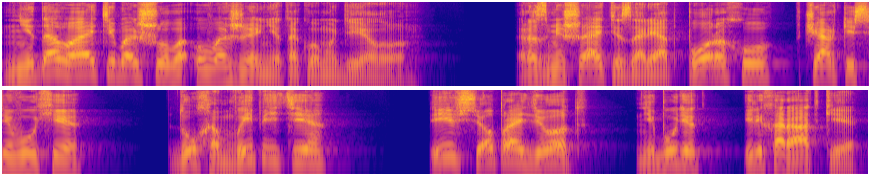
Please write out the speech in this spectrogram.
не давайте большого уважения такому делу. Размешайте заряд пороху в чарке севухи, духом выпейте, и все пройдет, не будет и лихорадки.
